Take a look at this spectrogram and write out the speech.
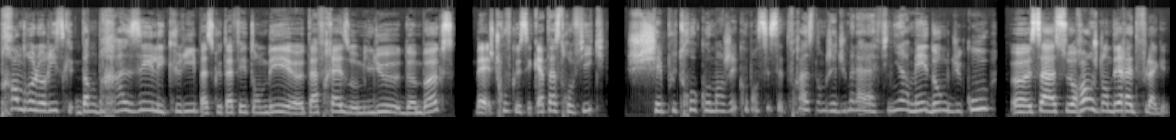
prendre le risque d'embraser l'écurie parce que t'as fait tomber euh, ta fraise au milieu d'un box, ben, je trouve que c'est catastrophique. Je sais plus trop comment j'ai commencé cette phrase, donc j'ai du mal à la finir, mais donc du coup, euh, ça se range dans des red flags.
